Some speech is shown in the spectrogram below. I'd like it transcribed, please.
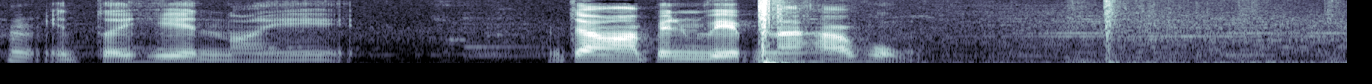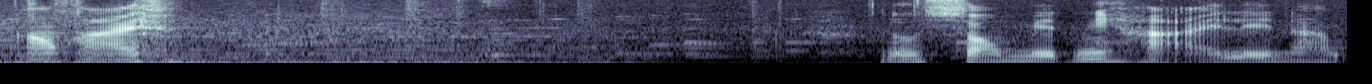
ห้องไอตัวเฮ่น้อย จะมาเป็นเว็บนะครับผม เอาหาย โดนสองเม็ดนี่หายเลยนะครับ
